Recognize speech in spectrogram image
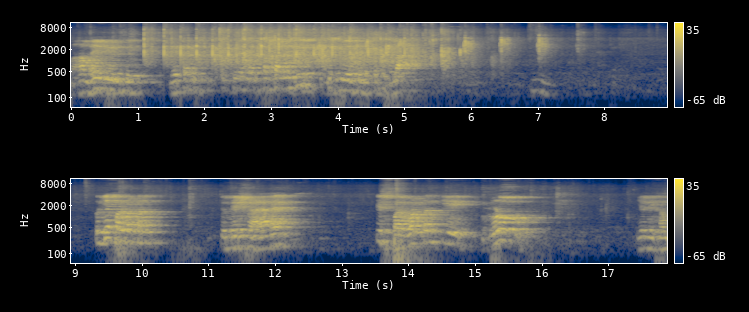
महामहिम भी उनके थी, इसलिए उनको नेतृत्व मिला। तो ये परिवर्तन जो देश में आया है, इस परिवर्तन के गुणों को यदि हम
